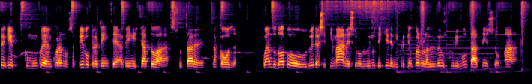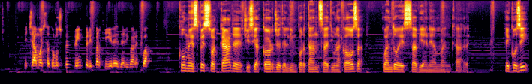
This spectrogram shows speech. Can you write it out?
perché comunque ancora non sapevo che la gente aveva iniziato a sfruttare la cosa. Quando dopo due o tre settimane sono venuti a chiedermi perché ancora non l'avevo più rimontata, insomma, diciamo è stato lo sprint per ripartire ed arrivare qua. come spesso accade ci si accorge dell'importanza di una cosa quando essa viene a mancare. E così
